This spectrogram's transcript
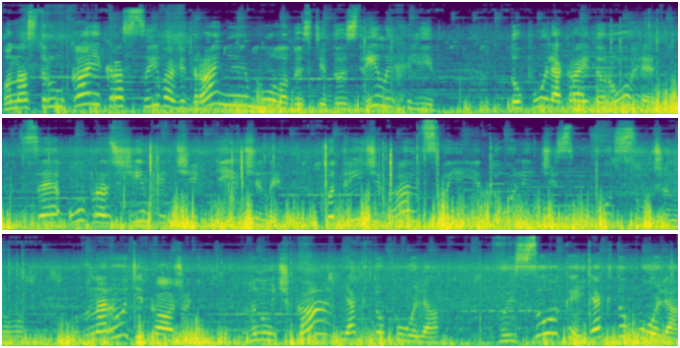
Вона струнка і красива від ранньої молодості до зрілих літ. До поля край дороги це образ жінки чи дівчини, котрі чекають своєї долі чи свого сученого. В народі кажуть гнучка, як тополя, високий, як тополя,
